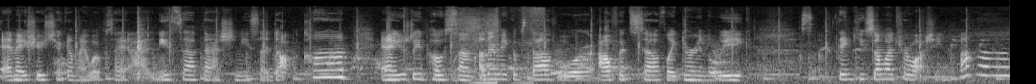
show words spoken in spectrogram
And make sure you check out my website at anicafashionista.com. And I usually post some other makeup stuff or outfit stuff like during the week. So thank you so much for watching. Bye!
